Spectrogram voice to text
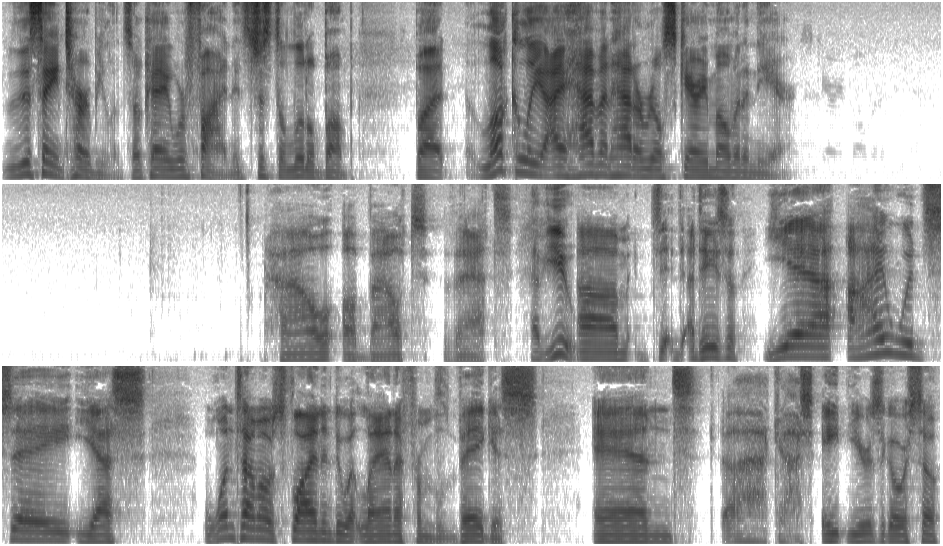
This ain't turbulence, okay? We're fine. It's just a little bump. But luckily, I haven't had a real scary moment in the air. How about that? Have you? Um, D- Diesel, yeah, I would say yes. One time I was flying into Atlanta from Vegas, and uh, gosh, eight years ago or so,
